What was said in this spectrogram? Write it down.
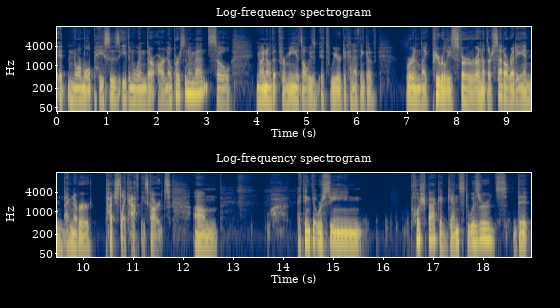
at normal paces even when there are no person events so you know i know that for me it's always it's weird to kind of think of we're in like pre-release for another set already and i've never touched like half these cards um, i think that we're seeing pushback against wizards that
